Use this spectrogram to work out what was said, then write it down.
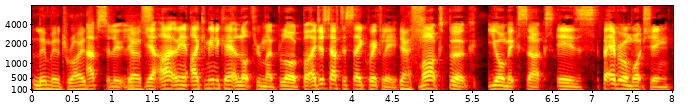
limit, right? Absolutely. Yes. Yeah, I I mean, I communicate a lot through my blog, but I just have to say quickly Yes. Marc's book, Your Mix Sucks, is for everyone watching.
